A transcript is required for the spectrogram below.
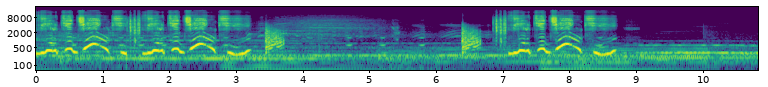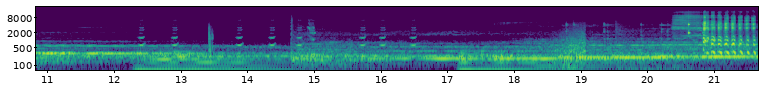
Wielkie dzięki! Wielkie dzięki! Wielkie dzięki!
